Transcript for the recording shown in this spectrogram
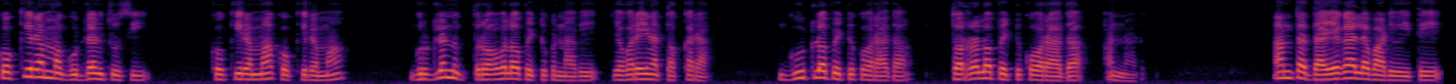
కొక్కిరమ్మ గుడ్లను చూసి కొక్కిరమ్మ కొక్కిరమ్మ గ్రుడ్లను త్రోవలో పెట్టుకున్నావే ఎవరైనా తొక్కరా? గూట్లో పెట్టుకోరాదా? తొర్రలో పెట్టుకోరాదా? అన్నాడు. అంత దయగాలవాడివైతే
